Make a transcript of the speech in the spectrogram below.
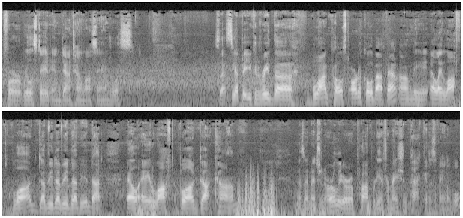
for real estate in downtown Los Angeles. So that's the update. You can read the blog post article about that on the LA Loft blog, www.laloftblog.com. As I mentioned earlier, a property information packet is available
